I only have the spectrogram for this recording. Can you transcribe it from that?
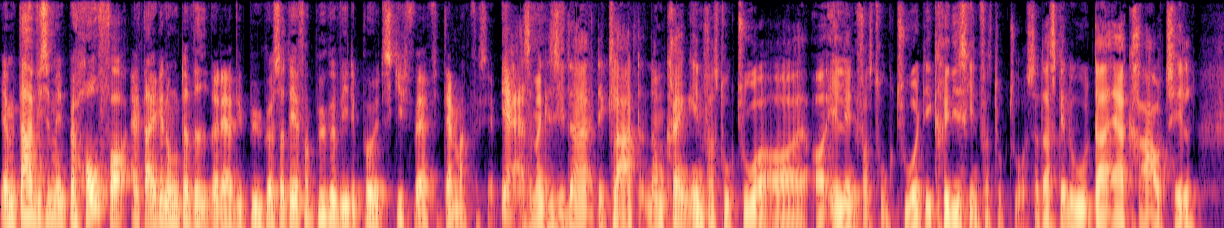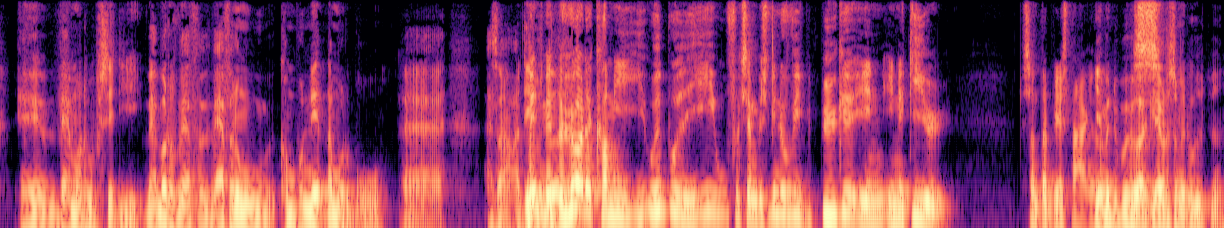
jamen der har vi simpelthen behov for, at der ikke er nogen, der ved, hvad det er, vi bygger, så derfor bygger vi det på et skibsværft i Danmark for eksempel. Ja, altså man kan sige, der, det er klart, når omkring infrastruktur og, og elinfrastruktur, det er kritisk infrastruktur, så der, skal du, der er krav til, øh, hvad må du sætte i, hvad, må du, hvad, for, hvad for nogle komponenter må du bruge. Øh, altså, og det men, men behøver det at komme i, i udbud i EU, for eksempel, hvis vi nu vil bygge en energiø, som der bliver snakket Jamen, du behøver ikke lave det som et udbud.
